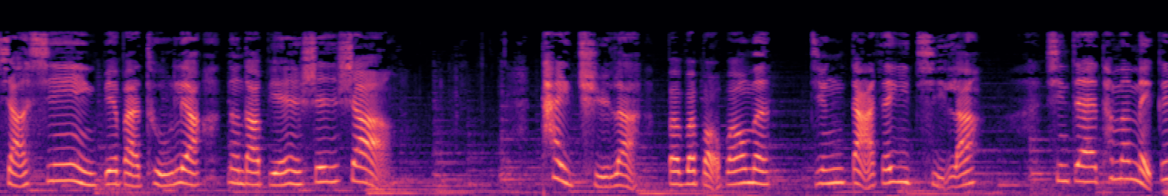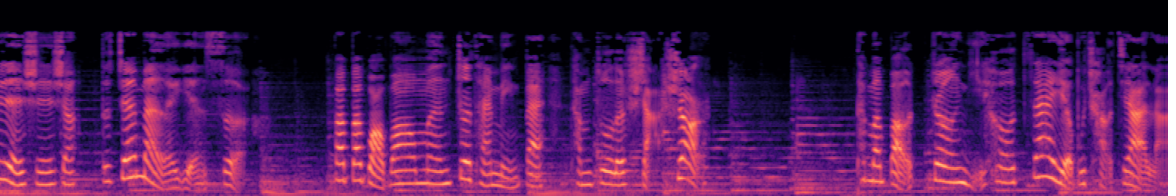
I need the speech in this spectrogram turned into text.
小心别把涂料弄到别人身上。太迟了，爸爸宝宝们已经打在一起了，现在他们每个人身上都沾满了颜色。爸爸宝宝们这才明白，他们做了傻事儿。他们保证以后再也不吵架了，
